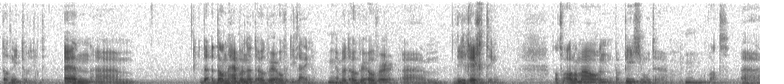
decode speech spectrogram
dat niet toeliet. En ehm, dan hebben we het ook weer over die lijnen. Mhm. Hebben we het ook weer over ehm, die richting. Dat we allemaal een papiertje moeten hebben. Mhm. Wat eh,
